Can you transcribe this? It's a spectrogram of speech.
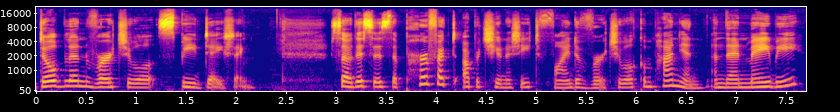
Dublin Virtual Speed Dating. So, this is the perfect opportunity to find a virtual companion. And then maybe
